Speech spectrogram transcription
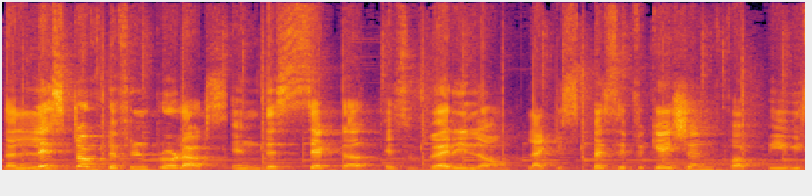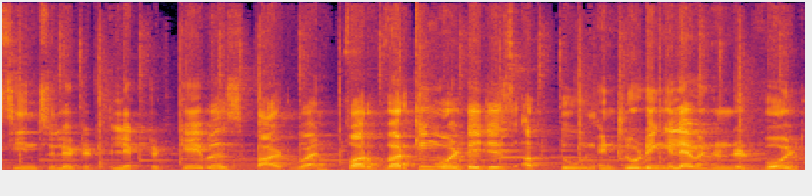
The list of different products in this sector is very long like specification for PVC insulated electric cables part 1 for working voltages up to including 1100 volt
